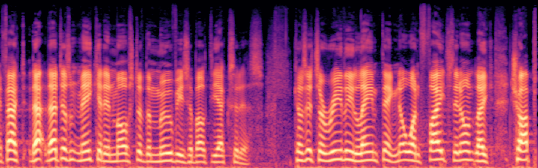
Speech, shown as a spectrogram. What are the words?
In fact, that, that doesn't make it in most of the movies about the Exodus because it's a really lame thing. No one fights. They don't like chop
